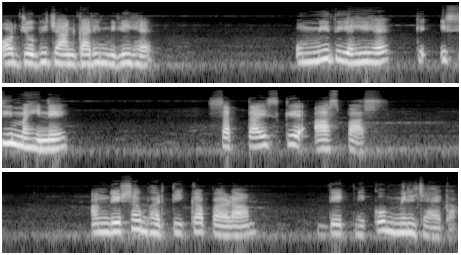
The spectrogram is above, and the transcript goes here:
और जो भी जानकारी मिली है, उम्मीद यही है कि इसी महीने सत्ताईस के आसपास अन्वेषक भर्ती का परिणाम देखने को मिल जाएगा।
